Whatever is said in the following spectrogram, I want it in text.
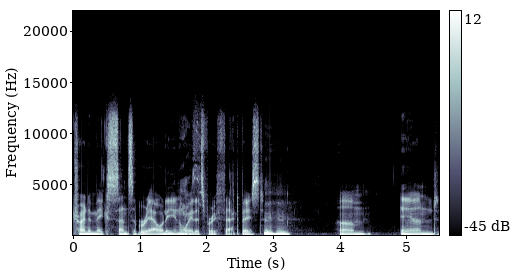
trying to make sense of reality in yes. a way that's very fact based. Mm-hmm. Um, and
